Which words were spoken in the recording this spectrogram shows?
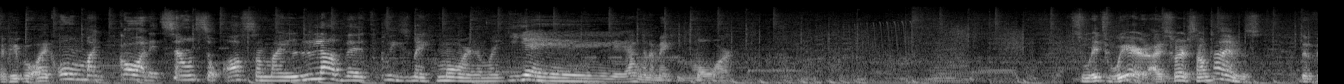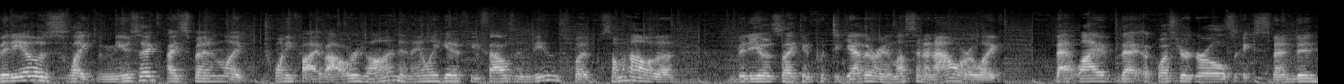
And people are like, oh my god, it sounds so awesome, I love it, please make more. And I'm like, yay, I'm gonna make more. So it's weird, I swear, sometimes the videos, like the music, I spend like 25 hours on and they only get a few thousand views, but somehow the videos I can put together in less than an hour. Like that live, that Equestria Girls extended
